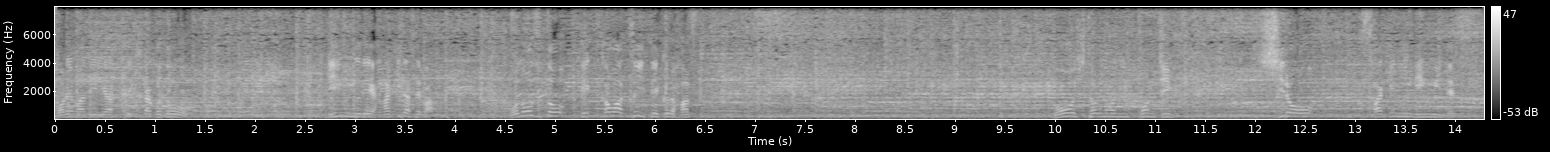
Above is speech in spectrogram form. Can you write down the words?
これまでやってきたことをリングで吐き出せばおのずと結果はついてくるはず。もう一人の日本人白を先にリングインです。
